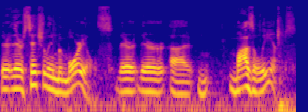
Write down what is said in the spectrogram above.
They're, they're essentially memorials, they're, they're uh, mausoleums.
